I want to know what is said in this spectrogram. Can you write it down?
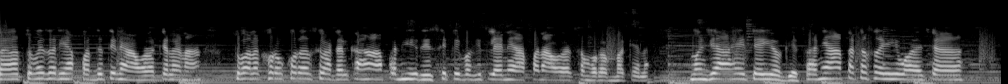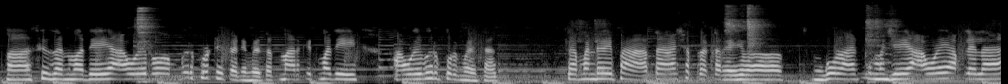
तर तुम्ही जर या पद्धतीने आवळा केला ना तुम्हाला खरोखर असं वाटेल का हा आपण ही रेसिपी बघितली आणि आपण आवळ्याचा मुरंबा केला. म्हणजे आहे ते योग्यच. आणि आता कसं हिवाळ्याच्या सीझनमध्ये आवळे भरपूर ठिकाणी मिळतात. मार्केटमध्ये आवळे भरपूर मिळतात. त्या मंडळी पहा आता अशा प्रकारे अं, म्हणजे आवळे आपल्याला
